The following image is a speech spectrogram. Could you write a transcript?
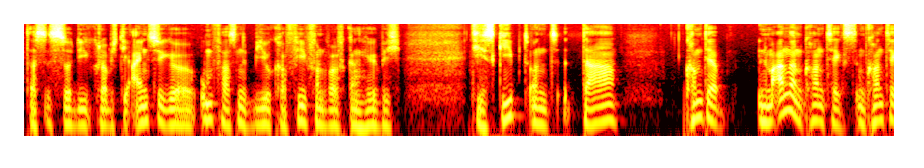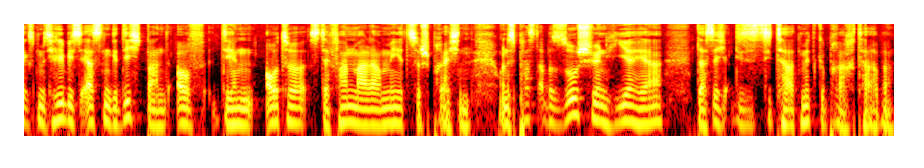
Das ist so die, glaube ich, die einzige umfassende Biografie von Wolfgang Hilbig, die es gibt. Und da kommt er in einem anderen Kontext, im Kontext mit Hilbigs ersten Gedichtband, auf den Autor Stefan Mallarmé zu sprechen. Und es passt aber so schön hierher, dass ich dieses Zitat mitgebracht habe.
